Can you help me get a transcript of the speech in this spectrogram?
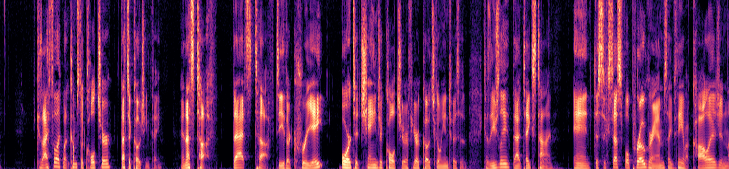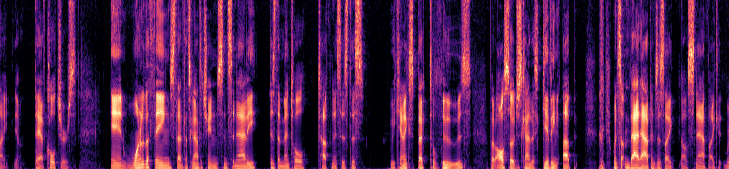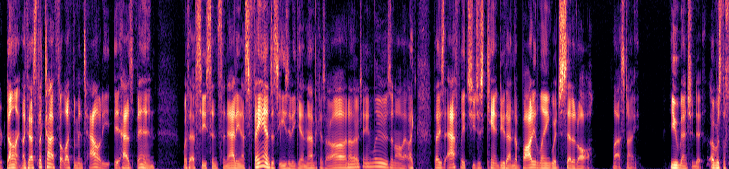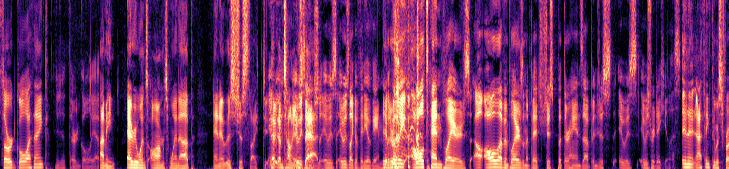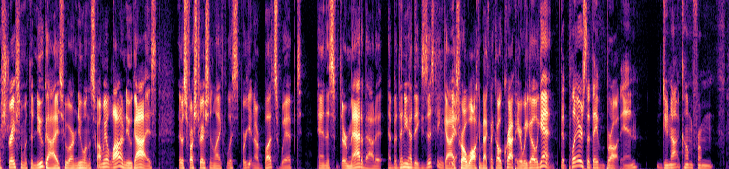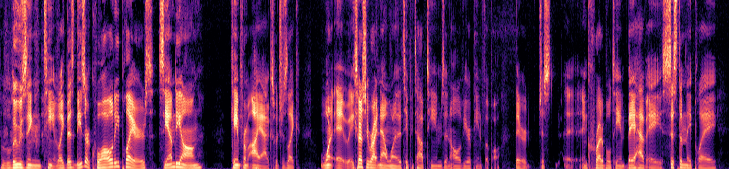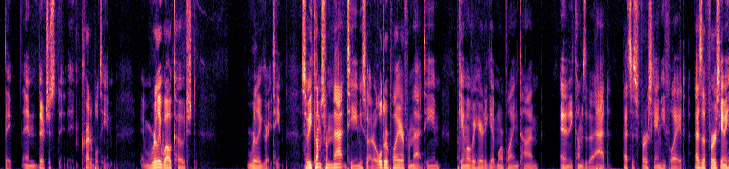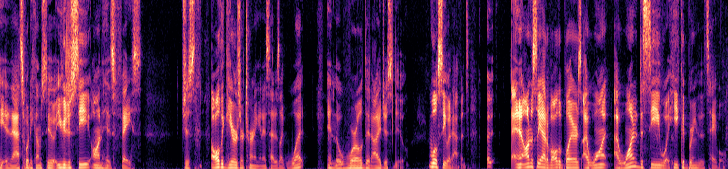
because I feel like when it comes to culture, that's a coaching thing, and that's tough. That's tough to either create or to change a culture if you're a coach going into a system, because usually that takes time. And the successful programs, like you think about college and like you know, they have cultures. And one of the things that that's gonna have to change in Cincinnati is the mental toughness. Is this we can't expect to lose, but also just kind of this giving up when something bad happens, it's like, oh snap, like we're done. Like that's the kind of felt like the mentality it has been with FC Cincinnati. And as fans, it's easy to get in that because oh another team lose and all that. Like these athletes, you just can't do that. And the body language said it all last night. You mentioned it. It was the third goal, I think. There's a third goal. Yeah, I mean, everyone's arms went up, and it was just like, dude, I'm telling you, it was, bad. actually it was it was like a video game. It- Literally, all 10 players, all, 11 players on the pitch, just put their hands up and just it was it was ridiculous. and it, I think there was frustration with the new guys who are new on the squad. We have a lot of new guys. There was frustration, like let's, we're getting our butts whipped, and it's, they're mad about it. But then you have the existing guys Yeah. who are walking back, like, oh crap, here we go again. The players that they've brought in do not come from losing team. Like this, these are quality players. Siem De Jong came from Ajax, which is like one, especially right now, one of the tippy top teams in all of European football. They're just an incredible team. They have a system they play. They and they're just an incredible team, really well coached, really great team. So he comes from that team. He's an older player from that team. Came over here to get more playing time, and he comes to that. That's his first game he played. That's the first game he, and that's what he comes to. You could just see on his face, just all the gears are turning in his head. Is like, what in the world did I just do? We'll see what happens. Uh, And honestly, out of all the players, I want I wanted to see what he could bring to the table.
